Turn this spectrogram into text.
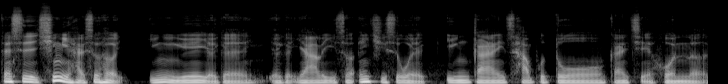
但是心里还是会隐隐约约有一个有一个压力，说，哎，其实我也应该差不多该结婚了。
